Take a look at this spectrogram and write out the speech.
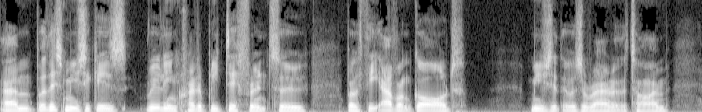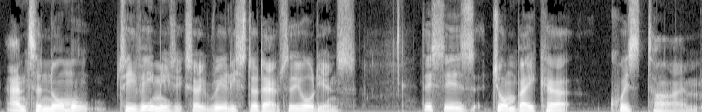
Um, but this music is really incredibly different to both the avant garde music that was around at the time and to normal TV music, so it really stood out to the audience. This is John Baker Quiz Time.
